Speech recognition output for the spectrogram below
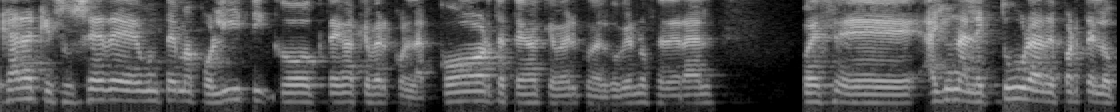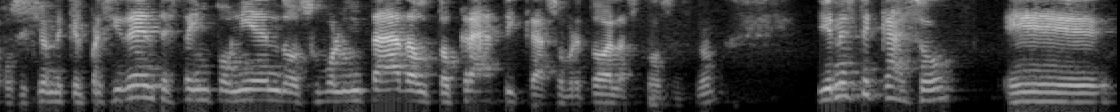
cada que sucede un tema político, tenga que ver con la Corte, tenga que ver con el gobierno federal, pues eh, hay una lectura de parte de la oposición de que el presidente está imponiendo su voluntad autocrática sobre todas las cosas, ¿no? Y en este caso, eh,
